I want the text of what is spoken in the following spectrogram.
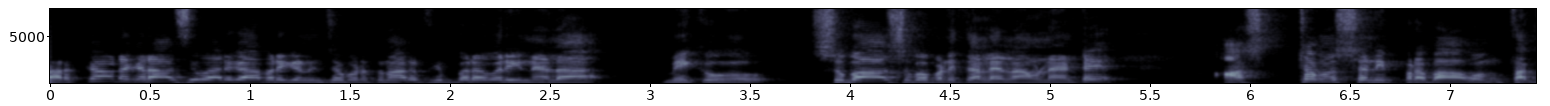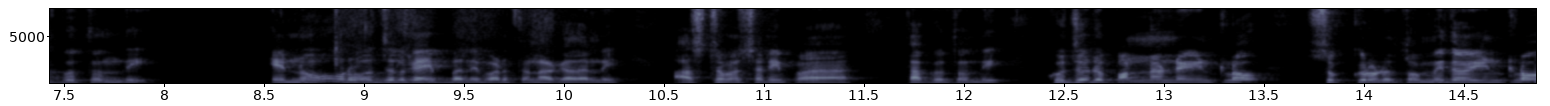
కర్కాటక రాశి వారిగా పరిగణించబడుతున్నారు. ఫిబ్రవరి నెల మీకు శుభాశుభ ఫలితాలు ఎలా ఉన్నాయంటే అష్టమ శని ప్రభావం తగ్గుతుంది. ఎన్నో రోజులుగా ఇబ్బంది పడుతున్నారు కదండి. అష్టమ శని తగ్గుతుంది. కుజుడు పన్నెండో ఇంట్లో శుక్రుడు తొమ్మిదో ఇంట్లో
